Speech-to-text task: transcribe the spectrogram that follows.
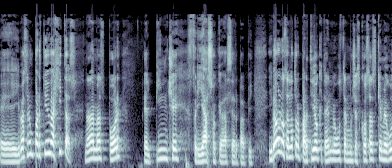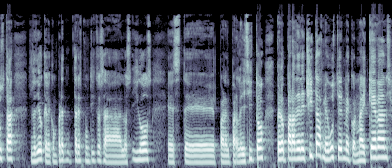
Eh, y va a ser un partido de bajitas, nada más por el pinche friazo que va a ser, papi. Y vámonos al otro partido que también me gustan muchas cosas. Que me gusta, le digo que le compré tres puntitos a los Eagles este, para el parleycito. Pero para derechitas me gusta irme con Mike Evans,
